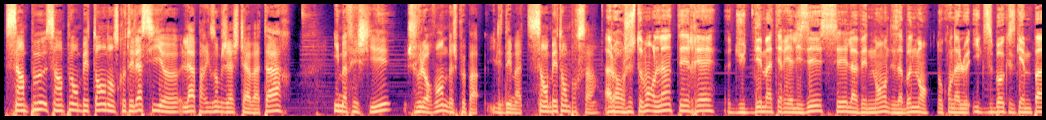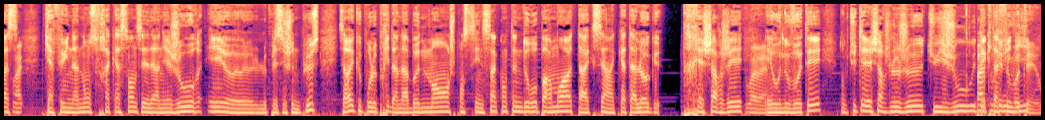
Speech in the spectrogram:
c'est un peu, c'est un peu embêtant dans ce côté-là. Si, euh, là, par exemple, j'ai acheté Avatar, il m'a fait chier, je veux le revendre, ben je peux pas. Il est démat. C'est embêtant pour ça. Alors justement, l'intérêt du dématérialisé, c'est l'avènement des abonnements. Donc on a le Xbox Game Pass Ouais. qui a fait une annonce fracassante ces derniers jours et euh, le PlayStation Plus. C'est vrai que pour le prix d'un abonnement, je pense que c'est une cinquantaine d'euros par mois, t'as accès à un catalogue très chargé Ouais, ouais. et aux nouveautés. Donc tu télécharges le jeu, tu y joues, pas dès que t'as fini, nouveautés. hein.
